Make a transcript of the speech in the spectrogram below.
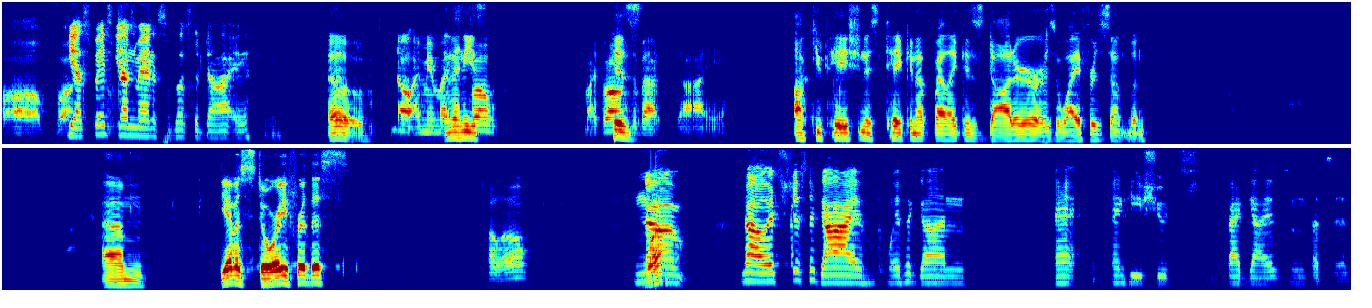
Oh fuck. Yeah, Space Gun Man is supposed to die. Oh, No, I mean my And then he's- phone. My phone's his- about to die. Occupation is taken up by like his daughter or his wife or something. Um, do you have a story for this? Hello. No, no, it's just a guy with a gun and, and he shoots bad guys, and that's it.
